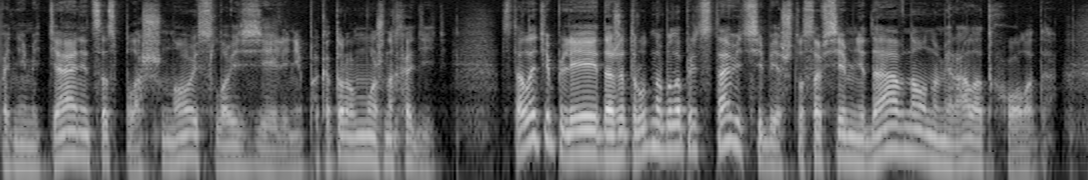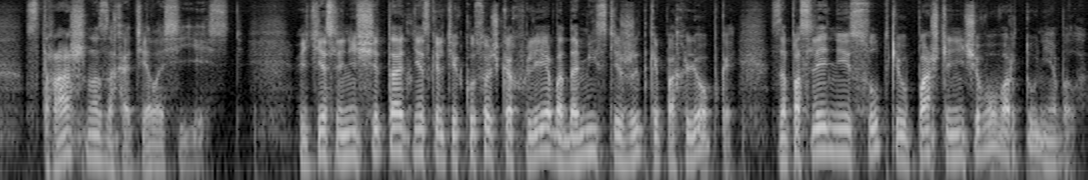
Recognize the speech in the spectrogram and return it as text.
под ними тянется сплошной слой зелени, по которому можно ходить. Стало теплее, даже трудно было представить себе, что совсем недавно он умирал от холода. Страшно захотелось есть. Ведь если не считать нескольких кусочков хлеба да миски жидкой похлебкой, за последние сутки у Пашки ничего во рту не было.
